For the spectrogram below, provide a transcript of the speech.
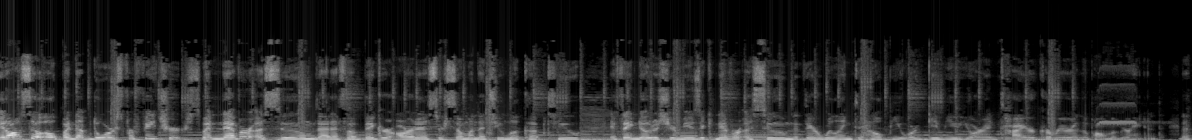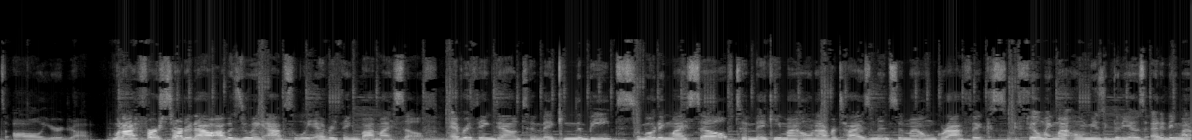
It also opened up doors for features, but never assume that if a bigger artist or someone that you look up to, if they notice your music, never assume that they're willing to help you or give you your entire career in the palm of your hand. That's all your job. When I first started out, I was doing absolutely everything by myself. Everything down to making the beats, promoting myself, to making my own advertisements and my own graphics, filming my own music videos, editing my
